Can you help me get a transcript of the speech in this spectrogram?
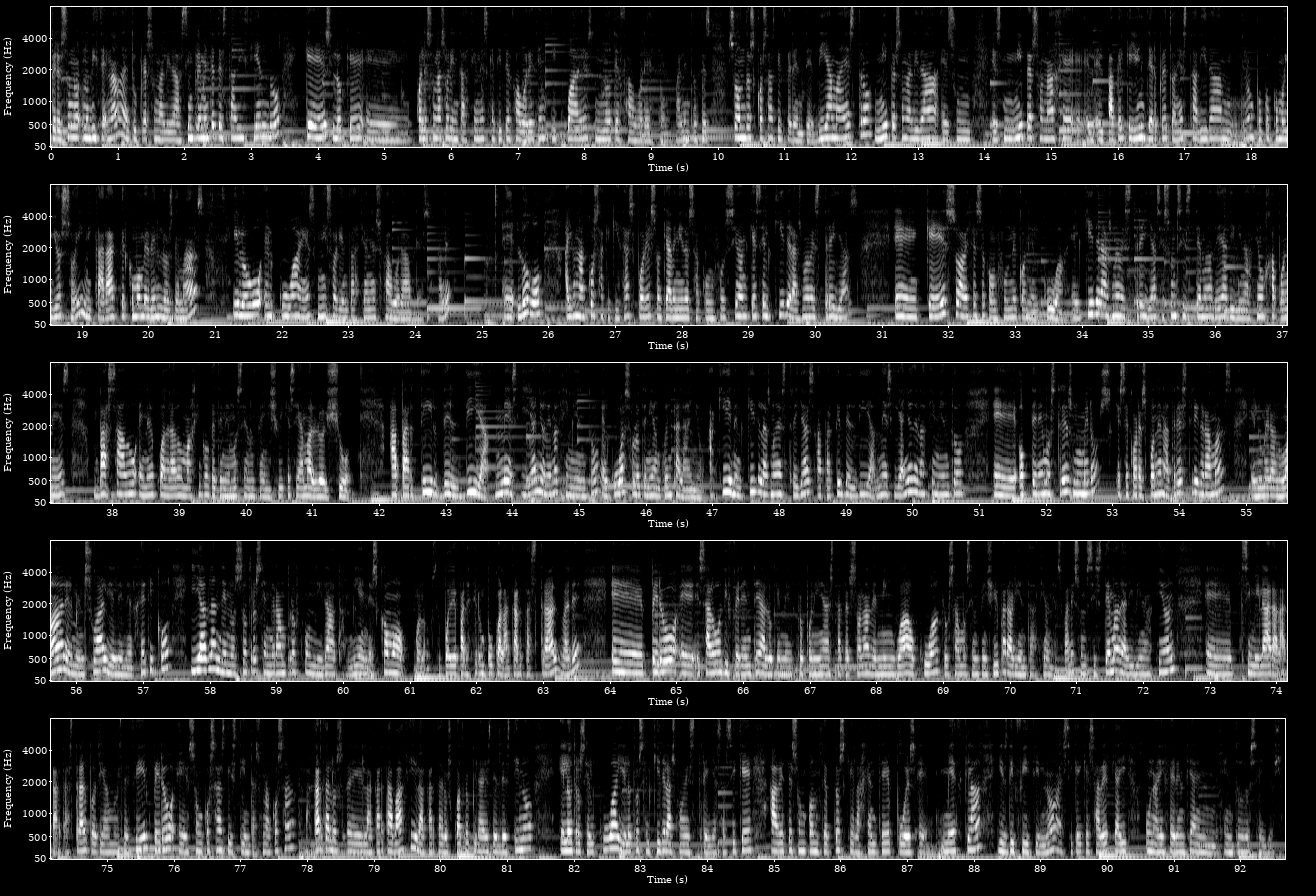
pero eso no, no, dice nada de tu personalidad, simplemente te está diciendo qué es lo que, cuáles son las orientaciones que a ti te favorecen y cuáles no te favorecen, ¿vale? Entonces son dos cosas diferentes. Día maestro, mi personalidad es, un, es mi personaje, el, papel que yo interpreto en esta vida, un poco como yo soy, mi carácter, cómo me ven los demás. Y luego el QA es mis orientaciones favorables, ¿vale? Eh, luego hay una cosa que quizás por eso que ha venido esa confusión, que es el ki de las nueve estrellas, eh, que eso a veces se confunde con el Kua. El Ki de las nueve estrellas es un sistema de adivinación japonés basado en el cuadrado mágico que tenemos en Feng Shui que se llama Loishu. A partir del día, mes y año de nacimiento, el Kua solo tenía en cuenta el año. Aquí en el Ki de las nueve estrellas, a partir del día, mes y año de nacimiento, eh, obtenemos tres números que se corresponden a tres trigramas, el número anual, el mensual y el energético, y hablan de nosotros en gran profundidad también. Es como bueno, se puede parecer un poco a la carta astral, ¿vale? Eh, pero eh, es algo diferente a lo que me proponía esta persona del Minghua o Kua que usamos en Feng Shui para orientaciones, ¿vale? Es un sistema de adivinación eh, similar a la carta astral, podríamos decir, pero son cosas distintas. Una cosa, la carta, los, la carta Bazi, la carta de los cuatro pilares del destino, el otro es el Kua y el otro es el Ki de las nueve estrellas. Así que a veces son conceptos que la gente pues mezcla y es difícil, ¿no? Así que hay que saber que hay una diferencia en, todos ellos.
